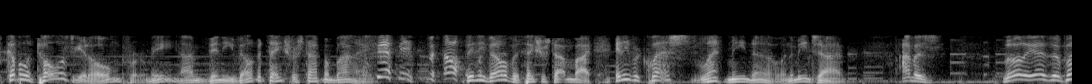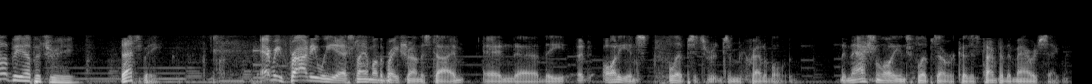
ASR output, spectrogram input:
A couple of tolls to get home for me. I'm Vinny Velvet. Thanks for stopping by. Vinny Velvet. Vinny Velvet, thanks for stopping by. Any requests, let me know. In the meantime, I'm as lonely as a puppy up a tree. That's me. Every Friday we uh, slam on the brakes around this time, and uh, the uh, audience flips. It's, it's incredible. The national audience flips over because it's time for the marriage segment.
